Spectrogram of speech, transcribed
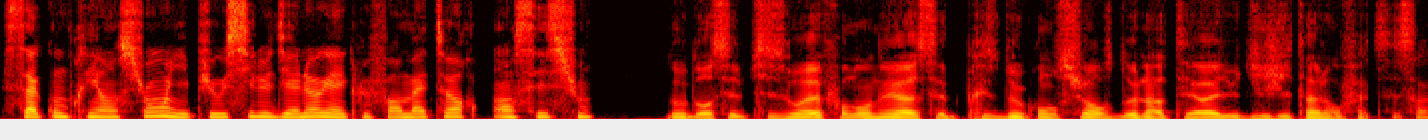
sa compréhension et puis aussi le dialogue avec le formateur en session. Donc dans ces petits OF, on en est à cette prise de conscience de l'intérêt du digital en fait, c'est ça?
